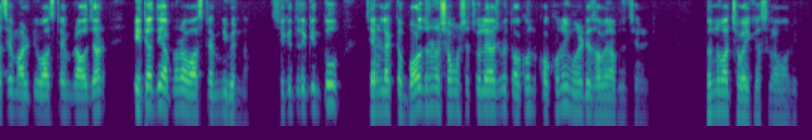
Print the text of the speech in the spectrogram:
আছে মাল্টি ওয়াচ টাইম ব্রাউজার এটা দিয়ে আপনারা ওয়াচ টাইম নেবেন না। সেক্ষেত্রে কিন্তু চ্যানেলে একটা বড় ধরনের সমস্যা চলে আসবে, তখন কখনোই মনিটাইজ হবে না আপনার চ্যানেলটি ধন্যবাদ সবাইকে, আসসালামু আলাইকুম।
